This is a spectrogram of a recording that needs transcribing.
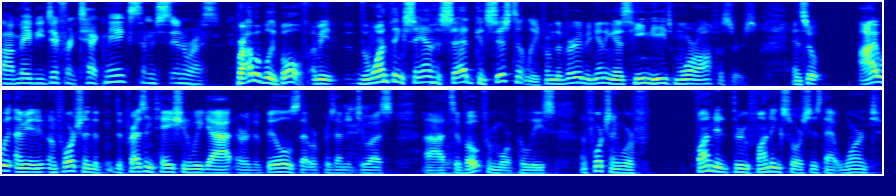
uh, maybe different techniques? I'm just interested. Probably both. I mean, the one thing Sam has said consistently from the very beginning is he needs more officers. And so I was, I mean, unfortunately, the, the presentation we got or the bills that were presented to us uh, to vote for more police, unfortunately, were f- funded through funding sources that weren't.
